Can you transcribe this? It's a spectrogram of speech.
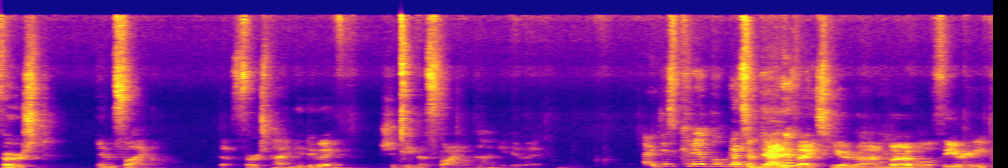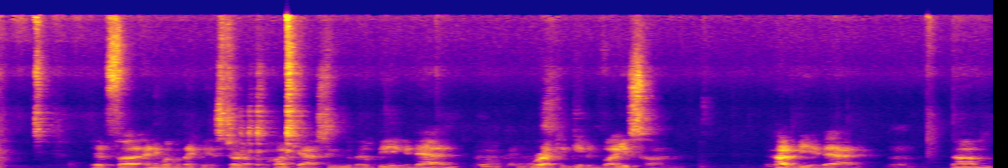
First and final. The first time you do it should be the final time you do it. I just couldn't believe. Got some dad advice here on Marvel Theory. If uh, anyone would like me to start up a podcasting about being a dad, oh where I could give advice on how to be a dad, um,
